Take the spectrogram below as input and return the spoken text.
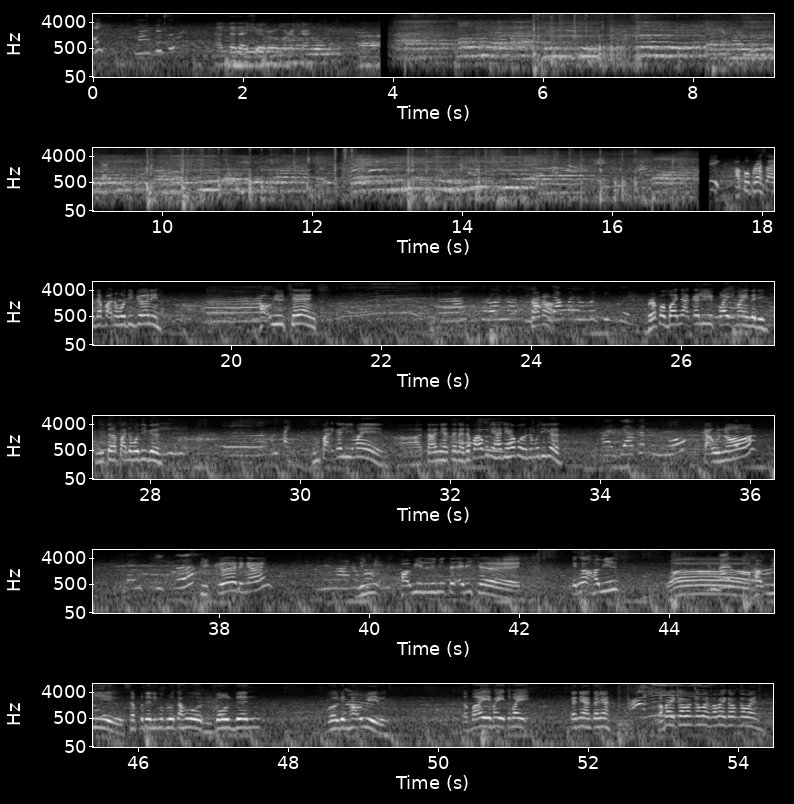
Eh, yang tu tu. Atas tak sure berapa markah. Apa perasaan dapat nombor 3 ni? Uh, Hot Wheel Challenge. rasa seronok sebab Seronok? dapat nombor tiga. Berapa banyak kali Faik main tadi? Kita dapat nombor 3. Uh, empat. Empat kali main. Ah, tahniah tahniah. Dapat apa ni? Hadiah apa nombor 3? Hadiah kat Uno Kak Uno, dan stiker stiker dengan dengan limit Hot Wheel limited edition. Tengok Hot Wheel. Wow, dah. Hot Wheel sempena 50 tahun. Golden Golden Hot Wheel. Terbaik Faik, terbaik. Tahniah, tahniah. Baik. Bye kawan-kawan, bye kawan-kawan.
